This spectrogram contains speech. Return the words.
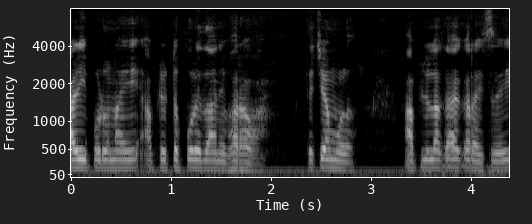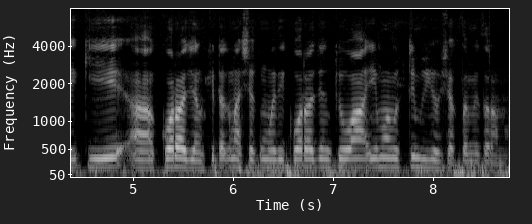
आळी पडू नये आपले टपोरे दाणे भरावा. त्याच्यामुळं आपल्याला काय करायचं आहे की कोराजन कीटकनाशकमध्ये कोराजन किंवा इमामिक्टिन घेऊ शकता मित्रांनो.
